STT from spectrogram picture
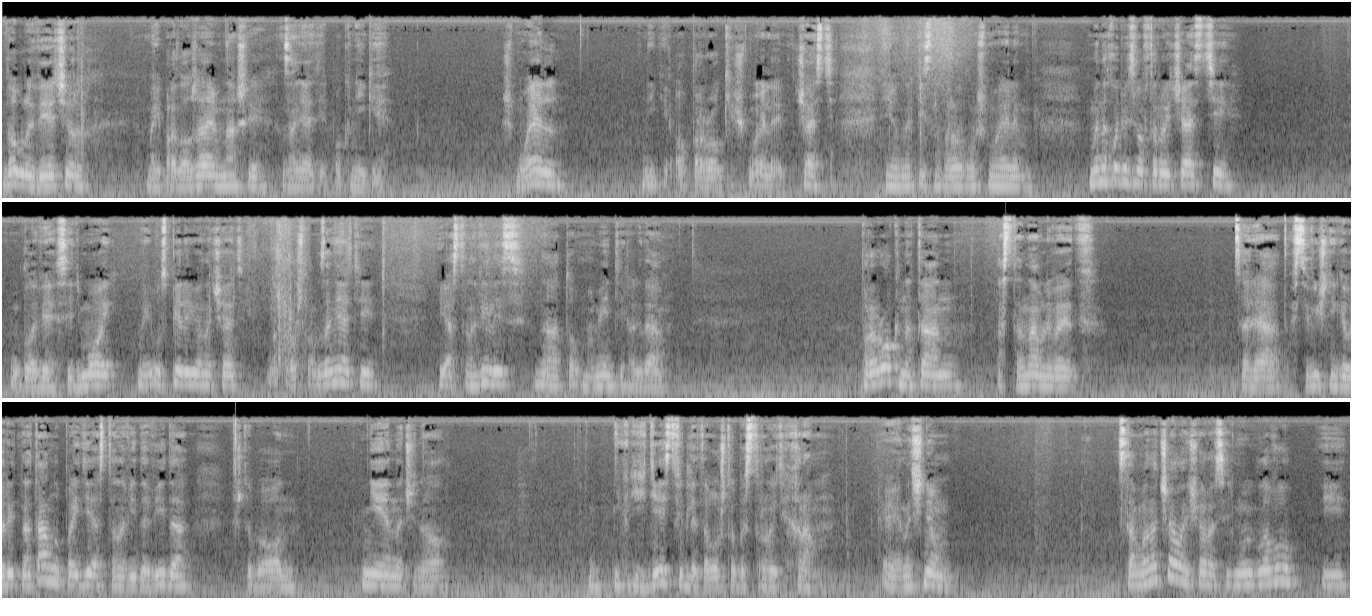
Добрый вечер. Мы продолжаем наши занятия по книге Шмуэль, книге о пророке Шмуэля, или часть ее написана пророком Шмуэлем. Мы находимся во второй части, в главе 7. Мы успели ее начать на прошлом занятии и остановились на том моменте, когда пророк Натан останавливает царя, Всевышний говорит Натану, пойди останови Давида, чтобы он не начинал никаких действий для того, чтобы строить храм. Э, начнем с самого начала, еще раз, седьмую главу, и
